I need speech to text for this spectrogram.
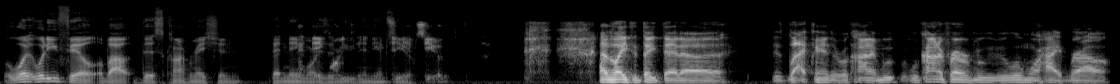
What What do you feel about this confirmation that Namor is a mutant in the MCU. I'd like to think that uh, this Black Panther Wakanda Wakanda Forever movie was a little more highbrow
